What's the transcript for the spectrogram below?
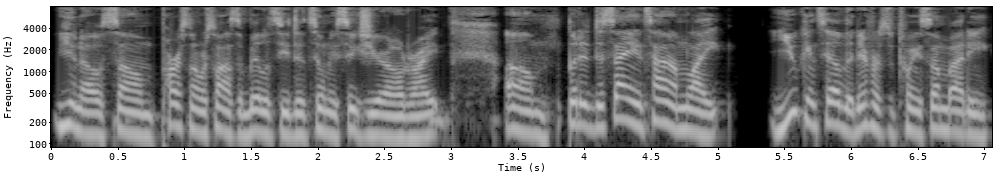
you know some personal responsibility to 26 year old right um but at the same time like you can tell the difference between somebody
